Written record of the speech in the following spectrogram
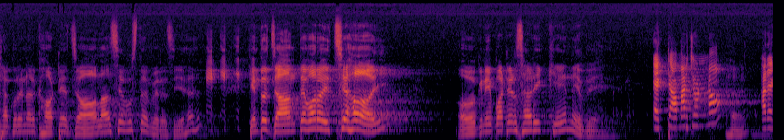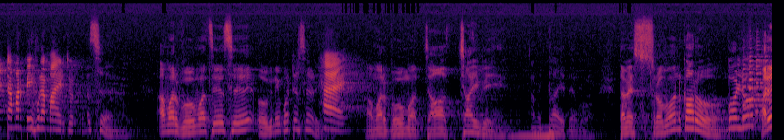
ঠাকুরের ঘটে জল আছে বুঝতে পেরেছি হ্যাঁ? কিন্তু জানতে বড় ইচ্ছে হয় অগ্নিপাটের শাড়ি কে নেবে? একটা আমার জন্য হ্যাঁ। আর একটা আমার বেহুরা মায়ের জন্য। আচ্ছা আমার বৌমা চেয়েছে অগ্নিপাটের শাড়ি। হ্যাঁ। আমার বৌমা যা চাইবে আমি তাই দেব। তবে শ্রবণ করো। বলুন। আরে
